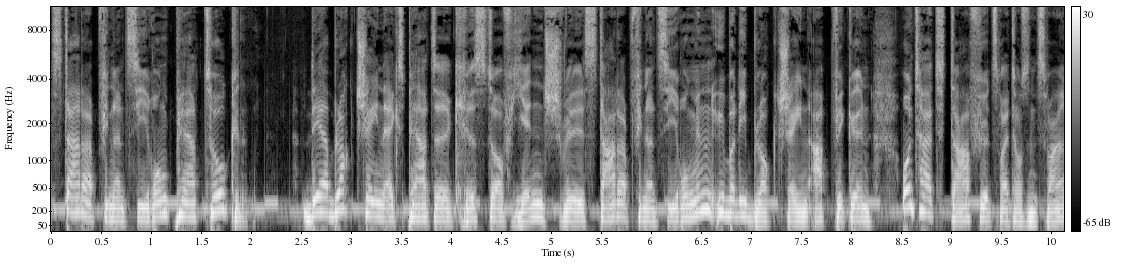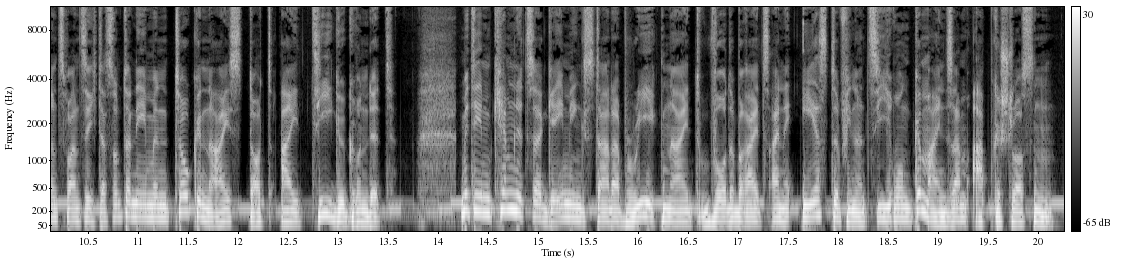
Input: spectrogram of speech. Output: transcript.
Startup-Finanzierung per Token. Der Blockchain-Experte Christoph Jentsch will Startup-Finanzierungen über die Blockchain abwickeln und hat dafür 2022 das Unternehmen Tokenize.it gegründet. Mit dem Chemnitzer Gaming-Startup Reignite wurde bereits eine erste Finanzierung gemeinsam abgeschlossen.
